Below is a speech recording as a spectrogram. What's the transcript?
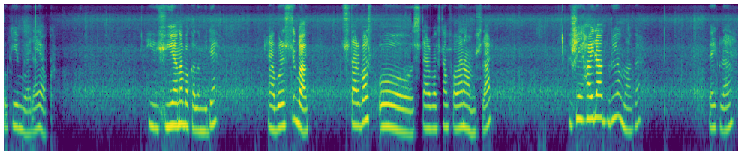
Bakayım böyle yok. Şu yana bakalım bir de. Ha burası bak. Starbucks. o Starbucks'tan falan almışlar. Bir şey hala duruyor mu aga? Bekle.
